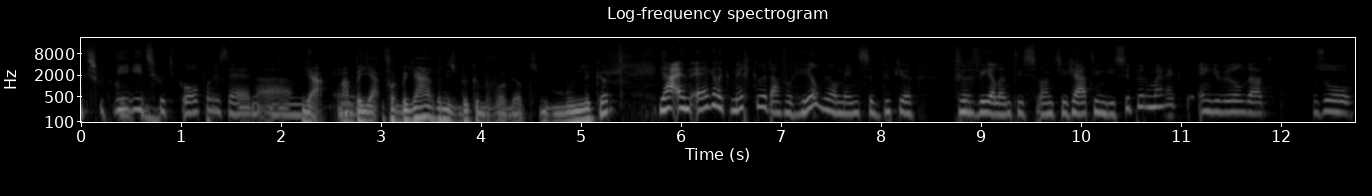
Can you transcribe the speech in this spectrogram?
iets goedkoper. die iets goedkoper zijn. ehm, Ja, maar beja- voor bejaarden is bukken bijvoorbeeld moeilijker. ja, en eigenlijk merken we dat voor heel veel mensen bukken vervelend is. Want je gaat in die supermarkt en je wil dat zo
